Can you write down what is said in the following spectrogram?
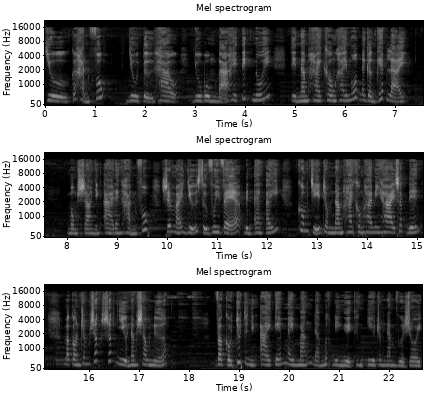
dù có hạnh phúc Dù tự hào, dù buồn bã hay tiếc nuối, thì năm 2021 đã gần khép lại. Mong sao những ai đang hạnh phúc sẽ mãi giữ sự vui vẻ, bình an ấy, không chỉ trong năm 2022 sắp đến, mà còn trong rất rất nhiều năm sau nữa. Và cầu chúc cho những ai kém may mắn đã mất đi người thân yêu trong năm vừa rồi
